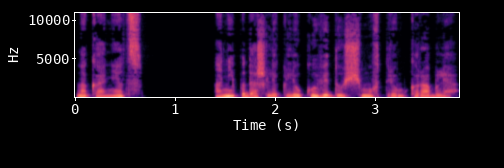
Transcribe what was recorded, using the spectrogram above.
Наконец, они подошли к люку, ведущему в трюм корабля.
